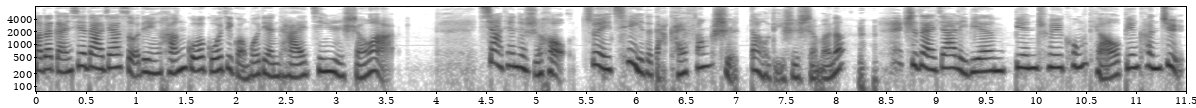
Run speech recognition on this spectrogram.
好的，感谢大家锁定韩国国际广播电台今日首尔。夏天的时候，最惬意的打开方式到底是什么呢？是在家里边边吹空调边看剧，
